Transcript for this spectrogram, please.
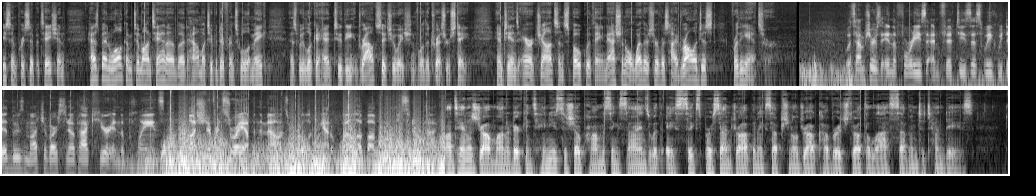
Recent precipitation has been welcome to Montana, but how much of a difference will it make as we look ahead to the drought situation for the Treasure State? MTN's Eric Johnson spoke with a National Weather Service hydrologist for the answer. With temperatures in the 40s and 50s this week, we did lose much of our snowpack here in the plains. Much different story up in the mountains where we're looking at well above normal snowpack. Montana's drought monitor continues to show promising signs with a 6% drop in exceptional drought coverage throughout the last 7 to 10 days.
